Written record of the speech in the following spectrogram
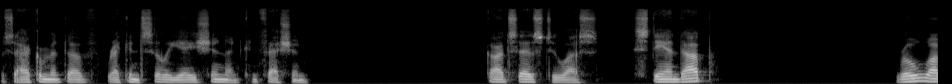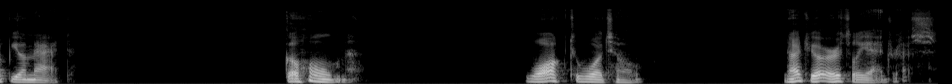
the sacrament of reconciliation and confession, God says to us, Stand up, roll up your mat, go home, walk towards home. Not your earthly address,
